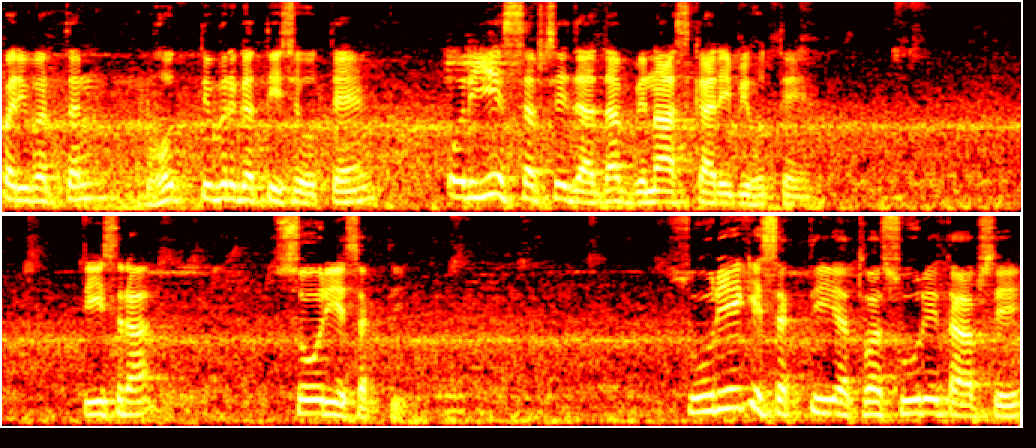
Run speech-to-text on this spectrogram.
परिवर्तन बहुत तीव्र गति से होते हैं और ये सबसे ज़्यादा विनाशकारी भी होते हैं। तीसरा सौर्य शक्ति। सूर्य की शक्ति अथवा सूर्य ताप से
